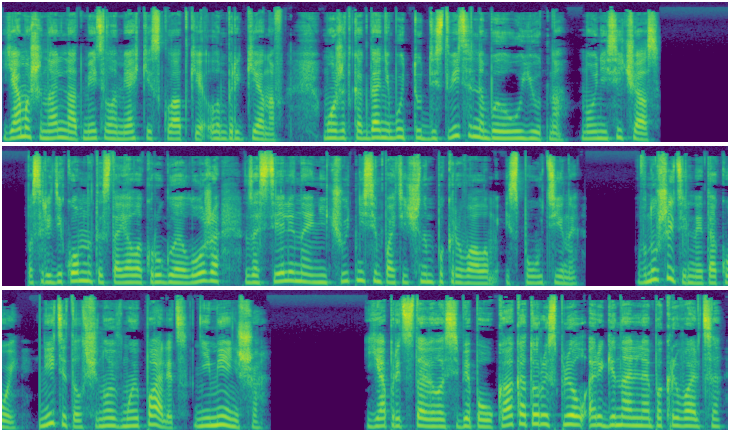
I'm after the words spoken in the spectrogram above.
Я машинально отметила мягкие складки ламбрикенов. Может, когда-нибудь тут действительно было уютно, но не сейчас. Посреди комнаты стояла круглая ложа, застеленная ничуть не симпатичным покрывалом из паутины. Внушительный такой, нити толщиной в мой палец, не меньше. Я представила себе паука, который сплел оригинальное покрывальце,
